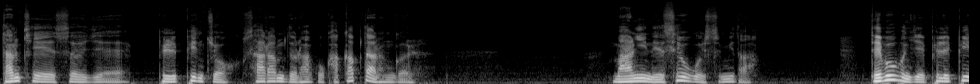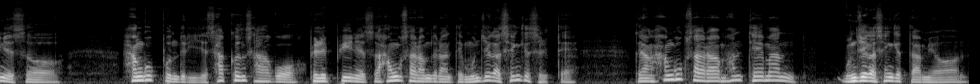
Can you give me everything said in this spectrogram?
단체에서 이제 필리핀 쪽 사람들하고 가깝다는 걸 많이 내세우고 있습니다. 대부분 이제 필리핀에서 한국 분들이 이제 사건 사고 필리핀에서 한국 사람들한테 문제가 생겼을 때 그냥 한국 사람한테만 문제가 생겼다면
